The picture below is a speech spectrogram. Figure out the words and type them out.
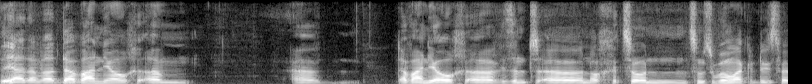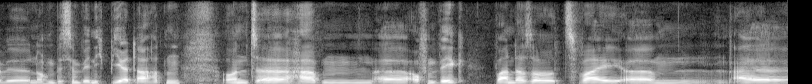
ja, dann war. Da waren ja auch, ähm, äh, da waren ja auch, äh, wir sind äh, noch zum, zum Supermarkt gedüst, weil wir noch ein bisschen wenig Bier da hatten und äh, haben äh, auf dem Weg waren da so zwei, ähm, äh,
